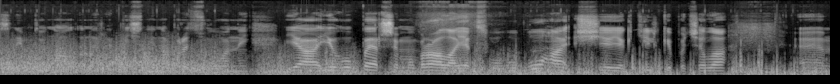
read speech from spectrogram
з ним канал енергетичний напрацьований. Я його першим обрала як свого Бога, ще як тільки почала е,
